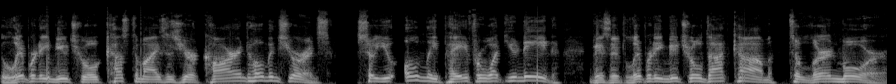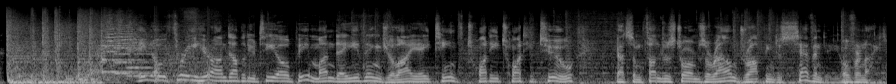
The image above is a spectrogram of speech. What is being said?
Liberty Mutual customizes your car and home insurance so you only pay for what you need. Visit libertymutual.com to learn more. 803 here on WTOP, Monday evening, July 18th, 2022. Got some thunderstorms around, dropping to 70 overnight.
